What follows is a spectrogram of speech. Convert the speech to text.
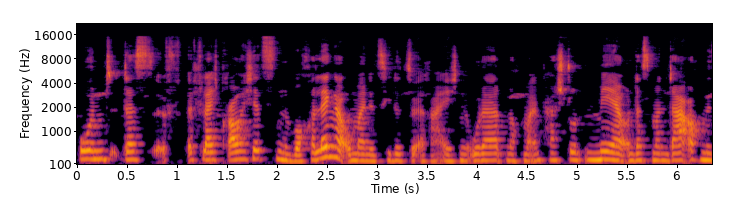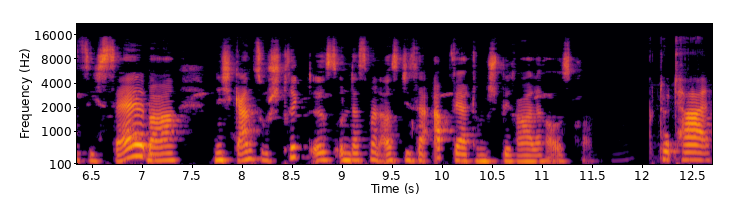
und das vielleicht brauche ich jetzt eine Woche länger, um meine Ziele zu erreichen oder noch mal ein paar Stunden mehr und dass man da auch mit sich selber nicht ganz so strikt ist und dass man aus dieser Abwertungsspirale rauskommt. Total.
